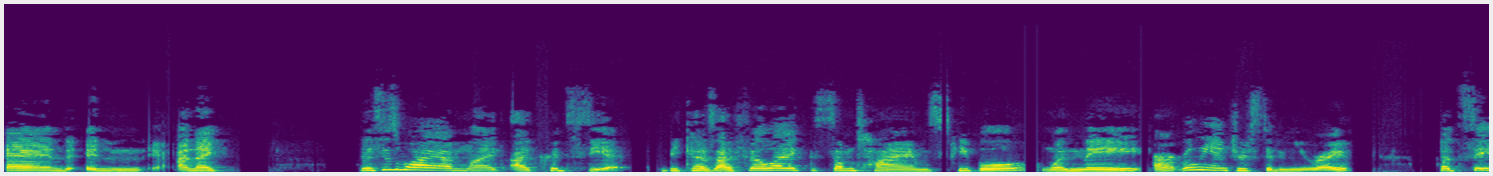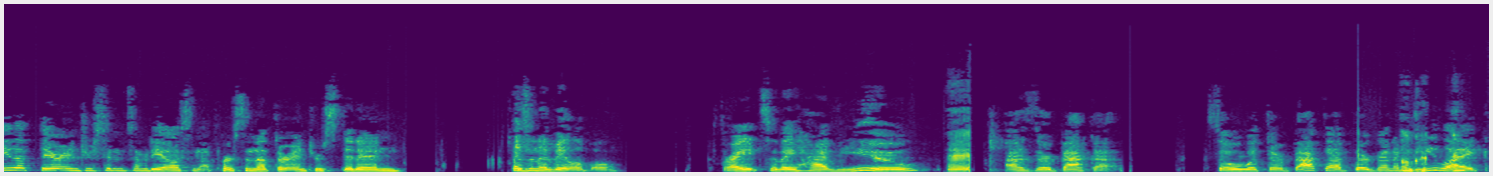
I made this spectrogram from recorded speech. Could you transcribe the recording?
And in and I this is why I'm like I could see it because I feel like sometimes people when they aren't really interested in you, right? But say that they're interested in somebody else and that person that they're interested in isn't available, right? So they have you as their backup. So with their backup, they're going to Okay. be like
